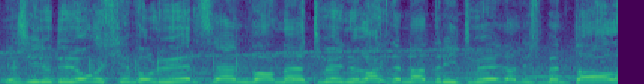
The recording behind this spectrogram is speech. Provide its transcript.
je ziet hoe de jongens geëvolueerd zijn van 2-0 achter naar 3-2. Dat is mentaal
